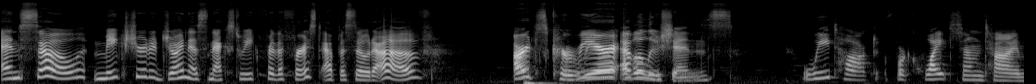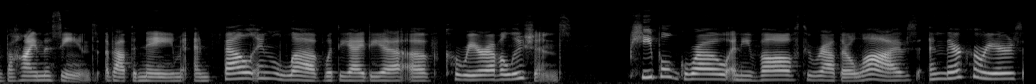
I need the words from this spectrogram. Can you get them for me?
And so, make sure to join us next week for the first episode of Arts Career Evolutions. We talked for quite some time behind the scenes about the name and fell in love with the idea of career evolutions. People grow and evolve throughout their lives, and their careers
